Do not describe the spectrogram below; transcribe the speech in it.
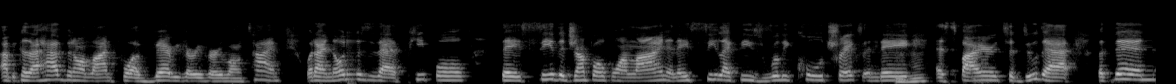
uh, because i have been online for a very very very long time what i noticed is that people they see the jump rope online and they see like these really cool tricks and they mm-hmm. aspire to do that but then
